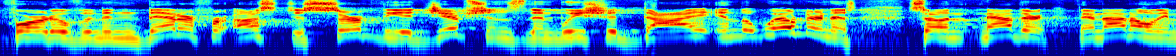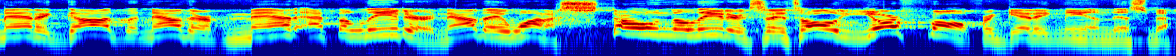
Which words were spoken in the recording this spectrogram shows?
For it would have been better for us to serve the Egyptians than we should die in the wilderness. So now they're, they're not only mad at God, but now they're mad at the leader. Now they want to stone the leader and say, It's all your fault for getting me in this mess.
